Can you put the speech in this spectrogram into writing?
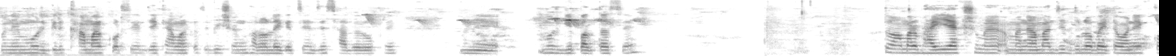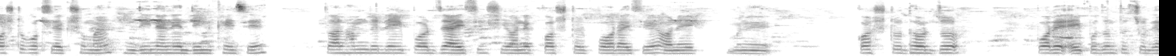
মানে মুরগির খামার করছে, দেখে আমার কাছে ভীষণ ভালো লেগেছে যে ছাদের উপরে মানে মুরগি পালতেছে। তো আমার ভাই এক সময় মানে আমার যে দুলাভাইটা অনেক কষ্ট করছে এক সময় দিন আনে দিন খেয়েছে। তো আলহামদুলিল্লাহ এই পর্যায়ে আইসে, সে অনেক কষ্টের পর আইসে, অনেক মানে কষ্ট, ধৈর্য পরে এই পর্যন্ত চলে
